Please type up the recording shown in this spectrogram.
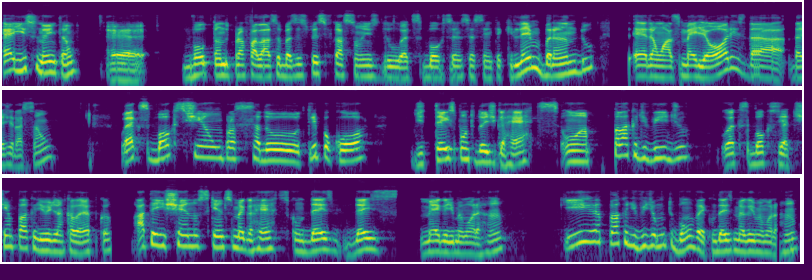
É isso, né? Então, é, voltando para falar sobre as especificações do Xbox 360, que lembrando, eram as melhores da, da geração. O Xbox tinha um processador triple core de 3.2 GHz, uma placa de vídeo, o Xbox já tinha placa de vídeo naquela época, ATI Xenos 500 MHz com 10, 10 MB de memória RAM, que a placa de vídeo é muito bom, velho, com 10 MB de memória RAM,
